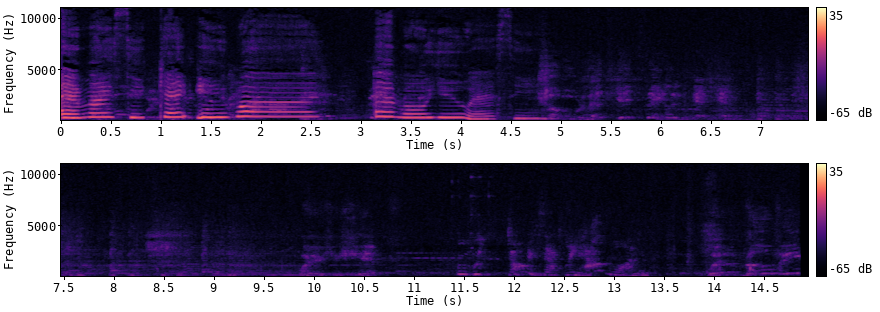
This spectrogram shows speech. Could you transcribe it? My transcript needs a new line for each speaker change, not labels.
M I C K E Y.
